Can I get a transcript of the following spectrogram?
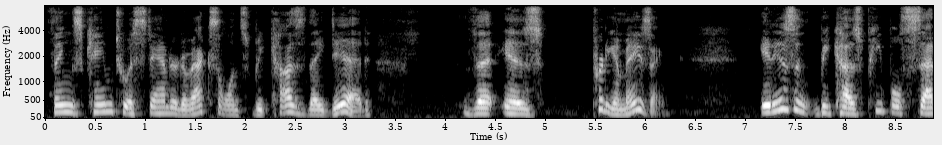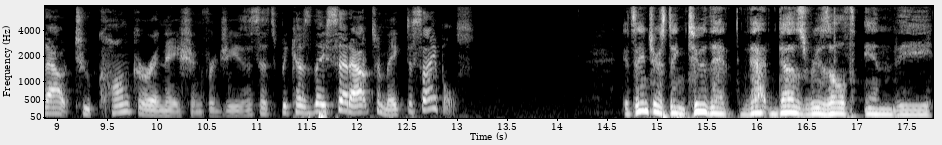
things came to a standard of excellence because they did that is pretty amazing. It isn't because people set out to conquer a nation for Jesus, it's because they set out to make disciples. It's interesting, too, that that does result in the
